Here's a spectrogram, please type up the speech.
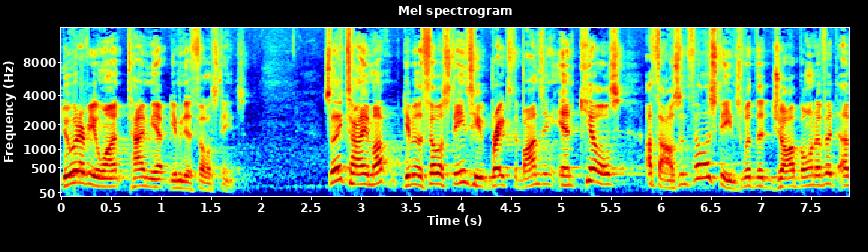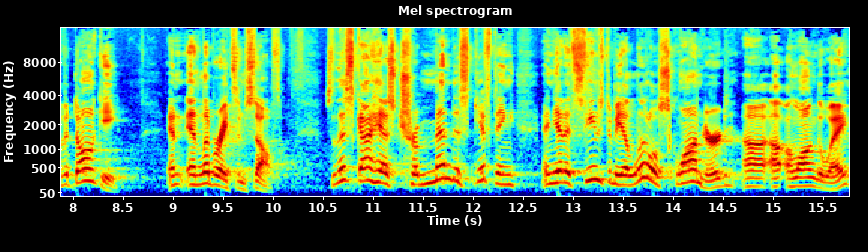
do whatever you want, tie me up, give me to the Philistines. So they tie him up, give him to the Philistines. He breaks the bonds and kills a thousand Philistines with the jawbone of a, of a donkey and, and liberates himself. So this guy has tremendous gifting, and yet it seems to be a little squandered uh, along the way.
